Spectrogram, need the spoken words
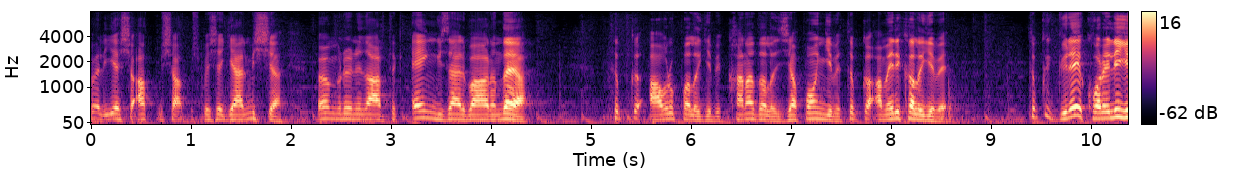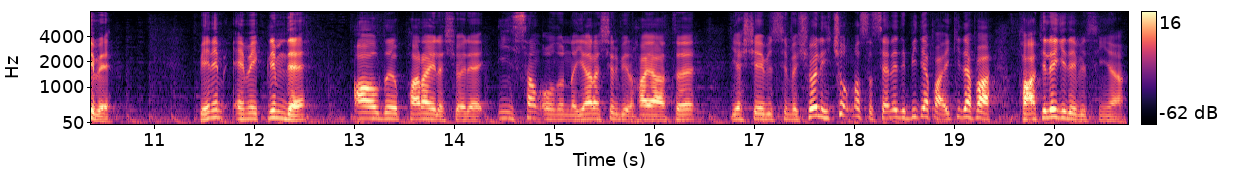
böyle yaşı 60-65'e gelmiş ya, ömrünün artık en güzel bağrında ya. Tıpkı Avrupalı gibi, Kanadalı, Japon gibi, tıpkı Amerikalı gibi, tıpkı Güney Koreli gibi. Benim emeklim de aldığı parayla şöyle insan onuruna yaraşır bir hayatı yaşayabilsin ve şöyle hiç olmazsa senede bir defa, iki defa tatile gidebilsin ya.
